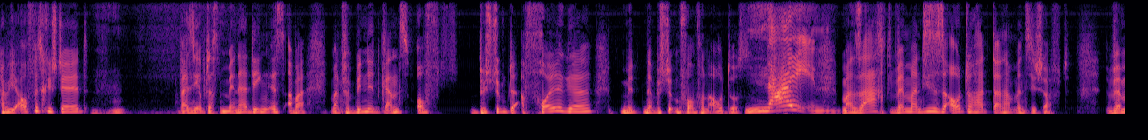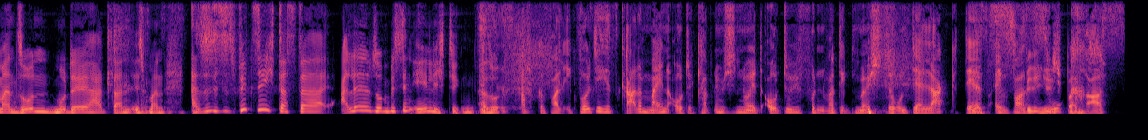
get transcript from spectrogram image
habe ich auch festgestellt, Mhm. weiß nicht, ob das ein Männerding ist, aber man verbindet ganz oft bestimmte Erfolge mit einer bestimmten Form von Autos. Nein! Man sagt, wenn man dieses Auto hat, dann hat man es geschafft. Wenn man so ein Modell hat, dann ist man. Also es ist witzig, dass da alle so ein bisschen ähnlich ticken. Also Also ist abgefallen. Ich wollte jetzt gerade mein Auto. Ich habe nämlich ein neues Auto gefunden, was ich möchte. Und der Lack, der Jetzt ist einfach so gespannt. krass,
